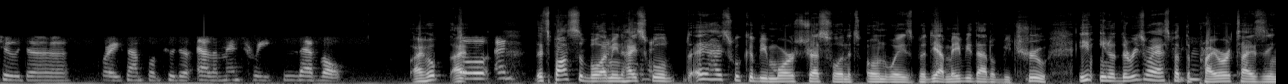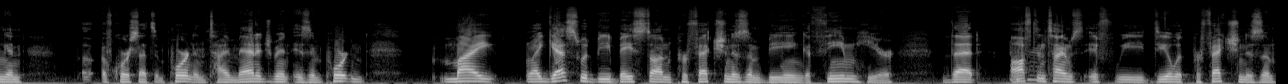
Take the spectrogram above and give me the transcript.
to the, for example, to the elementary level. I hope I, So, and it's possible. I mean, high school, eh, high school could be more stressful in its own ways, but yeah, maybe that'll be true. Even, you know, the reason why I asked about Mm-hmm. the prioritizing and, uh, of course, that's important, and time management is important. My my guess would be based on perfectionism being a theme here, that Mm-hmm. oftentimes if we deal with perfectionism,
